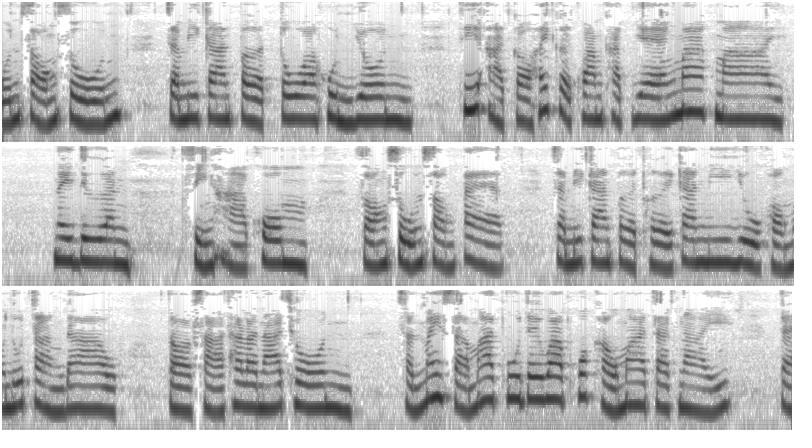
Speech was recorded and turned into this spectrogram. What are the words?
2020 จะมีการเปิดตัวหุ่นยนต์ ที่อาจก่อให้เกิดความขัดแย้งมากมาย ในเดือนสิงหาคม 2028 จะมีการเปิดเผยการมีอยู่ของมนุษย์ต่างดาว ต่อสาธารณชน ฉันไม่สามารถพูดได้ว่าพวกเขามาจากไหน แต่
